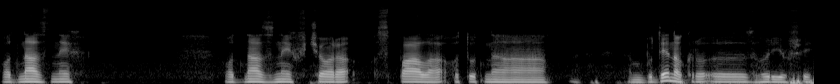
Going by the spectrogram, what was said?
одна з них одна з них вчора спала отут на там будинок е, згорівший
